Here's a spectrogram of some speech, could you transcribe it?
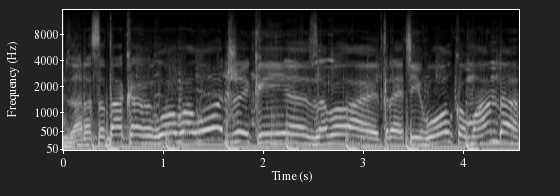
Зараз атака Global Logic і е, забиває третій гол. Команда.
